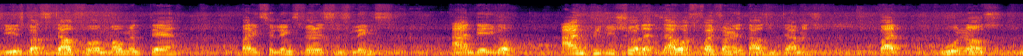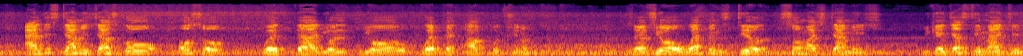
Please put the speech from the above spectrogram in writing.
See, he's got stealth for a moment there, but it's a Lynx versus Lynx, and there you go. I'm pretty sure that that was 500,000 damage, but who knows? And this damage does go also with uh, your your weapon output, you know. So if your weapons deal so much damage, you can just imagine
